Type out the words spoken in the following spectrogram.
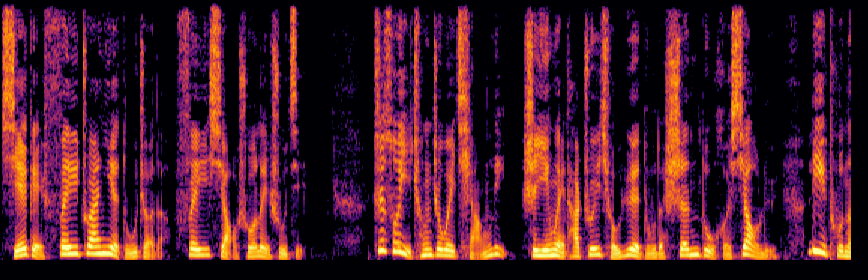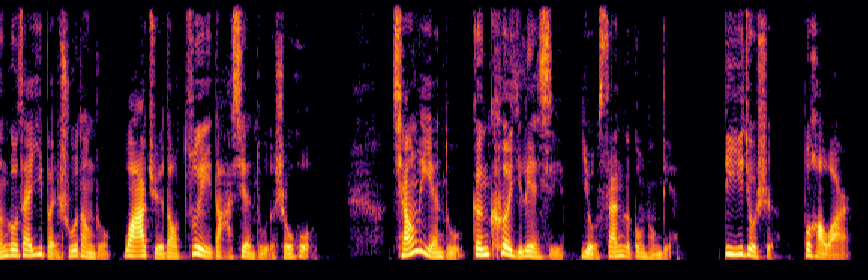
写给非专业读者的非小说类书籍。之所以称之为强力，是因为它追求阅读的深度和效率，力图能够在一本书当中挖掘到最大限度的收获。强力研读跟刻意练习有三个共同点：第一，就是不好玩。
